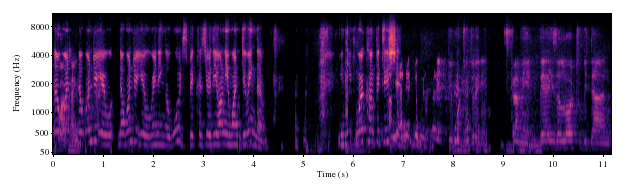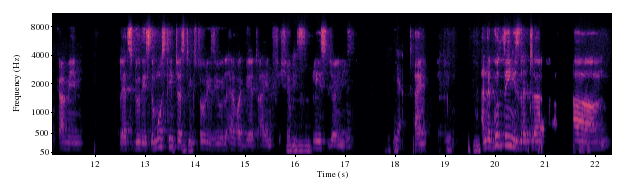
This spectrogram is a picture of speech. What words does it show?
no, one, no wonder you're no wonder you're winning awards because you're the only one doing them. you need more competition. people to join in. Come in. There is a lot to be done. Come in. Let's do this. The most interesting stories you will ever get are in fisheries. Please join in. Yeah. I you. And the good thing is that uh, um,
